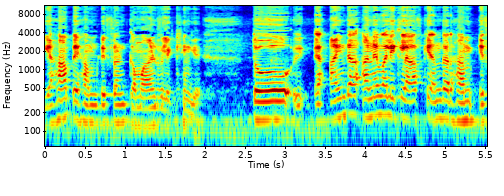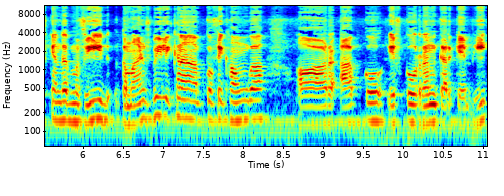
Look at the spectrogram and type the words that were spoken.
यहाँ पे हम डिफरेंट कमांड लिखेंगे। तो आइंदा आने वाली क्लास के अंदर हम इसके अंदर मजीद कमांड्स भी लिखना आपको सिखाऊँगा। और आपको इसको रन करके भी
